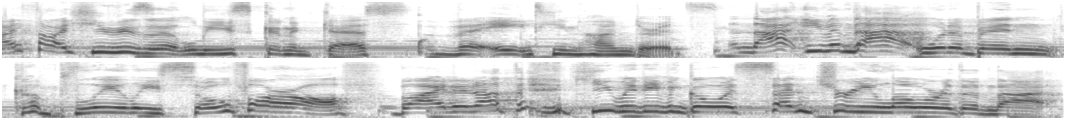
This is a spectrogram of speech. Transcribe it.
I thought he was at least gonna guess the 1800s. And that, even that would have been completely so far off. But I did not think he would even go a century lower than that.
